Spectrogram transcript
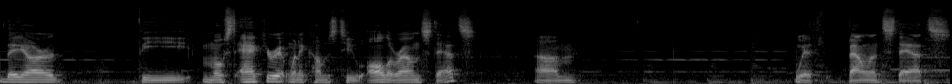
They are the most accurate when it comes to all-around stats. Um, with balanced stats,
